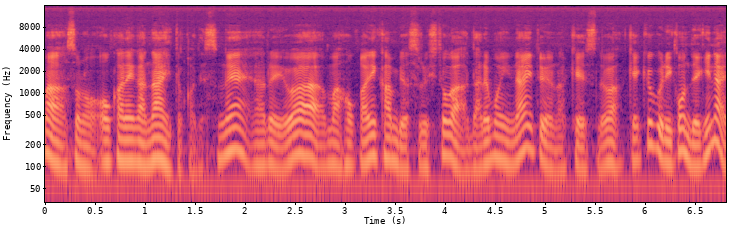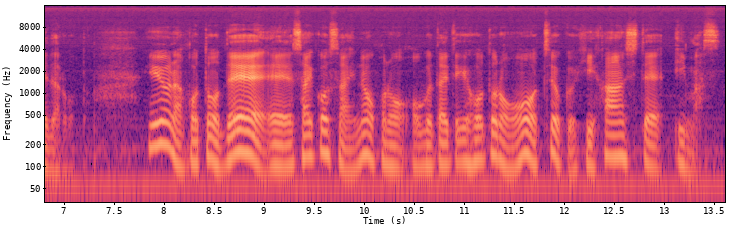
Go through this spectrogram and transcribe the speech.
まあ、そのお金がないとかですね、あるいは、まあ、他に看病する人が誰もいないというようなケースでは、結局離婚できないだろうというようなことで、えー、最高裁のこの具体的法討論を強く批判しています。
